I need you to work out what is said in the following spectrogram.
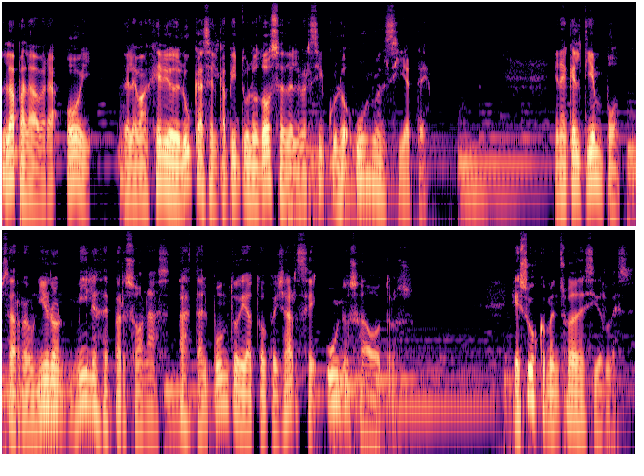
La palabra hoy del Evangelio de Lucas, el capítulo 12 del versículo 1 al 7. En aquel tiempo se reunieron miles de personas hasta el punto de atropellarse unos a otros. Jesús comenzó a decirles,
